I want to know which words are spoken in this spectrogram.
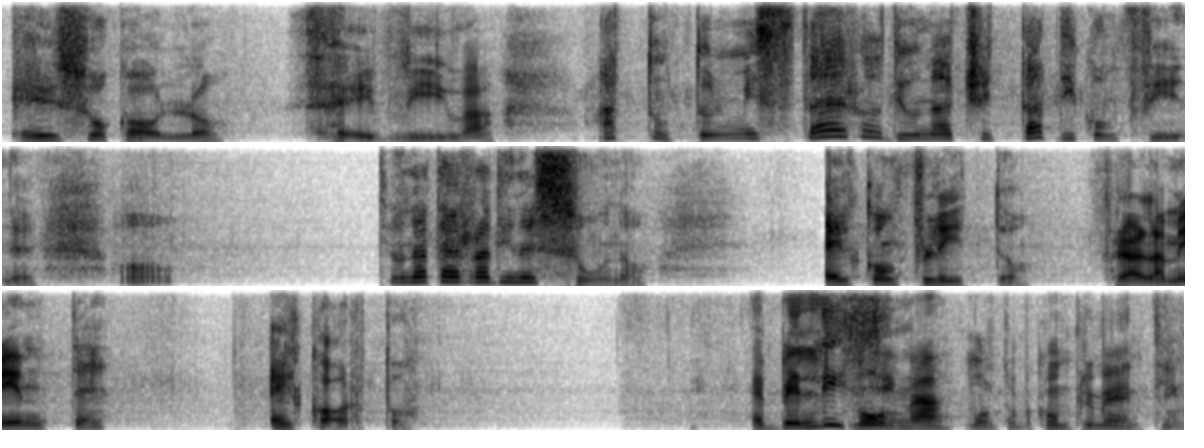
e il suo collo sei viva, ha tutto il mistero di una città di confine o di una terra di nessuno. È il conflitto fra la mente e il corpo. È bellissima. Molto, molto complimenti.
